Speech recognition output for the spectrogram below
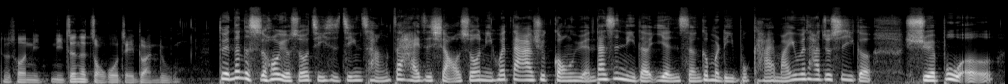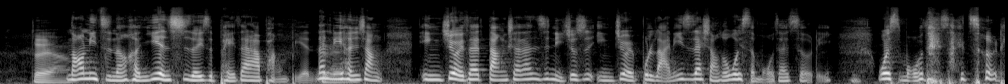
就是说你你真的走过这一段路，对，那个时候有时候其实经常在孩子小的时候，你会带他去公园，但是你的眼神根本离不开嘛，因为他就是一个学步儿，对啊，然后你只能很厌世的一直陪在他旁边。那你很想 enjoy 在当下，但是你就是 enjoy 不来，你一直在想说为什么我在这里，为什么我得在这里，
